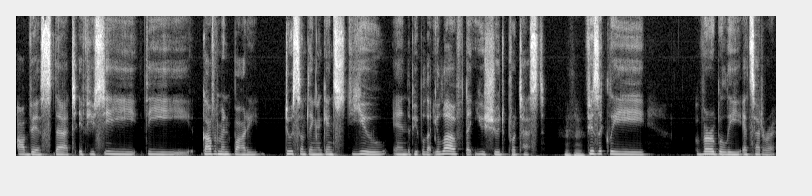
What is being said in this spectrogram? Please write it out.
obvious that if you see the government body do something against you and the people that you love, that you should protest mm-hmm. physically, verbally, etc.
